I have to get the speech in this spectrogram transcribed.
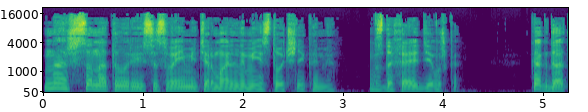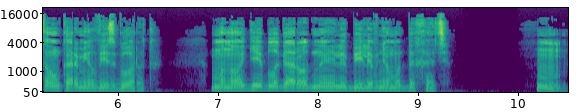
«Наш санаторий со своими термальными источниками», — вздыхает девушка. «Когда-то он кормил весь город. Многие благородные любили в нем отдыхать». «Хм,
